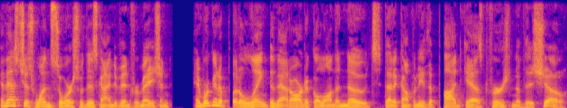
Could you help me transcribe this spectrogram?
And that's just one source for this kind of information. And we're going to put a link to that article on the notes that accompany the podcast version of this show.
